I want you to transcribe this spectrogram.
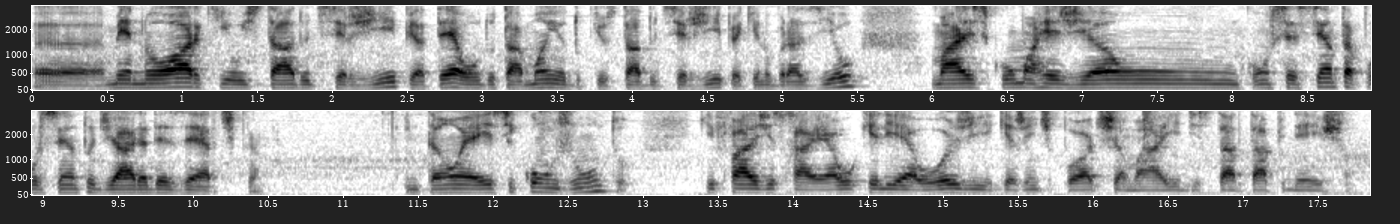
uh, menor que o estado de Sergipe, até, ou do tamanho do que o estado de Sergipe aqui no Brasil, mas com uma região com 60% de área desértica. Então é esse conjunto que faz de Israel o que ele é hoje e que a gente pode chamar de Startup Nation.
